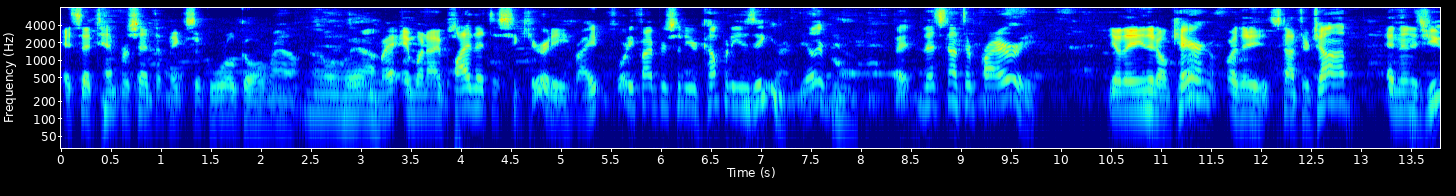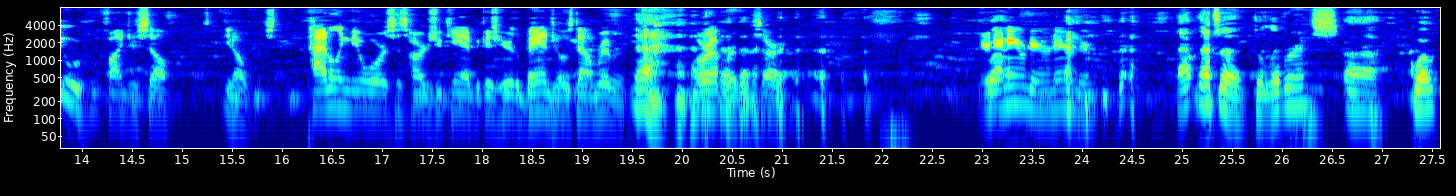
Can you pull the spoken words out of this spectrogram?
It's that ten percent that makes the world go around." Oh yeah. right? And when I apply that to security, right, forty-five percent of your company is ignorant. The other, Yeah. right, that's not their priority. You know, they either don't care or they it's not their job. And then it's you who find yourself, you know, paddling the oars as hard as you can because you hear the banjos downriver or upriver. Sorry. that, that's a deliverance uh, quote,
